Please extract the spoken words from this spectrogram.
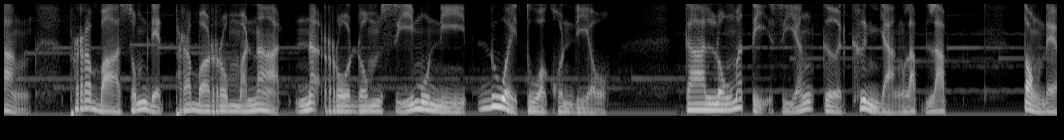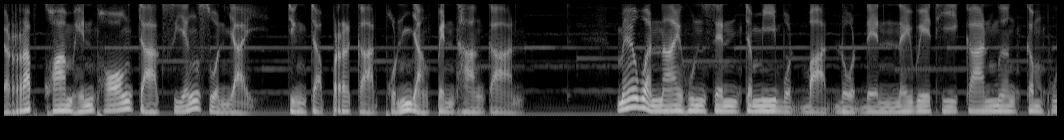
ตั้ง พระบาทสมเด็จพระบรมนาถนโรดมศรีมุนีด้วยตัวคนเดียว การลงมติเสียงเกิดขึ้นอย่างลับๆ ต้องได้รับความเห็นพ้องจากเสียงส่วนใหญ่ จึงจะประกาศผลอย่างเป็นทางการ แม้ว่านายฮุนเซนจะมีบทบาทโดดเด่นในเวทีการเมืองกัมพู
